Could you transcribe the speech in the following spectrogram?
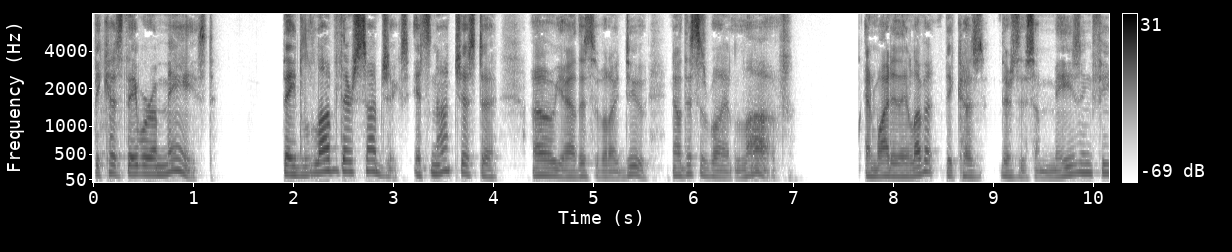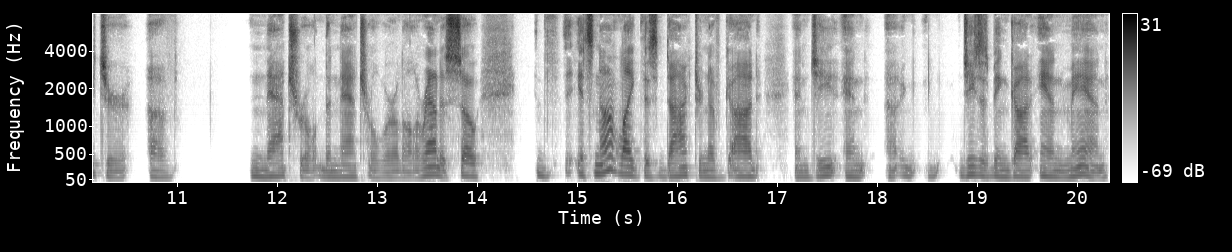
because they were amazed. They love their subjects. It's not just a, oh, yeah, this is what I do. No, this is what I love. And why do they love it? Because there's this amazing feature of natural, the natural world all around us. So it's not like this doctrine of God and, G, and uh, Jesus being God and man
